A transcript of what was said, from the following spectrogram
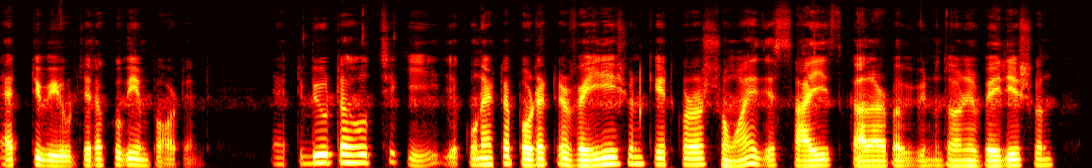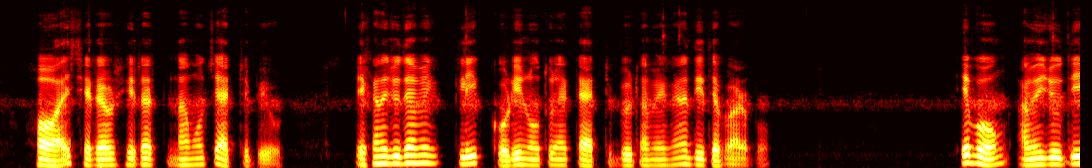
অ্যাট্রিবিউট যেটা খুবই ইম্পর্টেন্ট। অ্যাট্রিবিউটটা হচ্ছে কি যে কোনো একটা প্রোডাক্টের ভেরিয়েশন ক্রিয়েট করার সময় যে সাইজ, কালার বা বিভিন্ন ধরনের ভেরিয়েশন হয় সেটা সেটার নাম হচ্ছে অ্যাট্রিবিউট। এখানে যদি আমি ক্লিক করি নতুন একটা অ্যাট্রিবিউট আমি এখানে দিতে পারব। এবং আমি যদি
